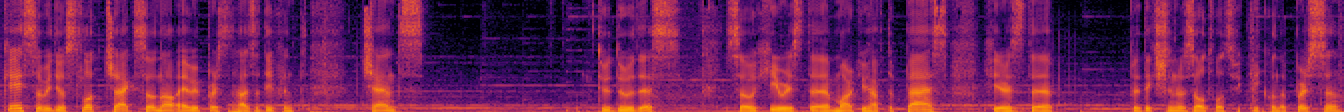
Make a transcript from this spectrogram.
Okay, so we do a slot check. So now every person has a different chance to do this. So here is the mark you have to pass. Here's the prediction result once we click on the person.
